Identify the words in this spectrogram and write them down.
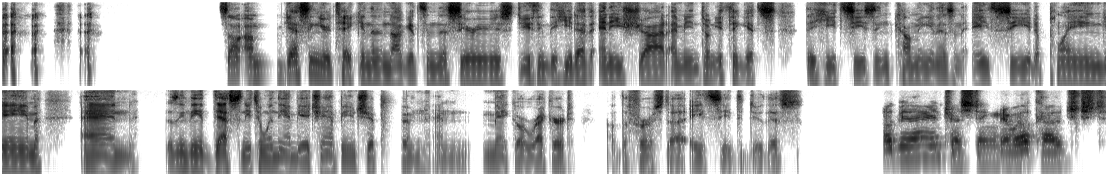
So I'm guessing you're taking the Nuggets in this series. Do you think the Heat have any shot? I mean, don't you think it's the Heat season coming in as an eighth seed, a playing game, and doesn't he think it's destiny to win the NBA championship and, and make a record of the first uh, eighth seed to do this? It'll be very interesting. They're well coached,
